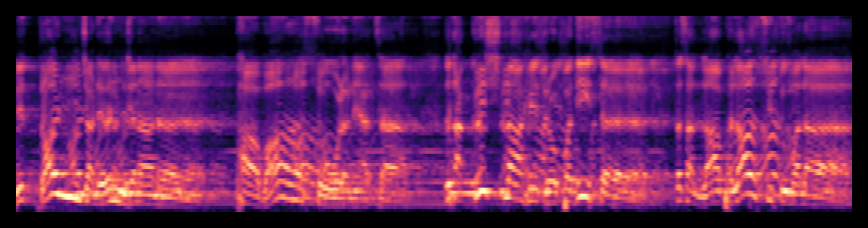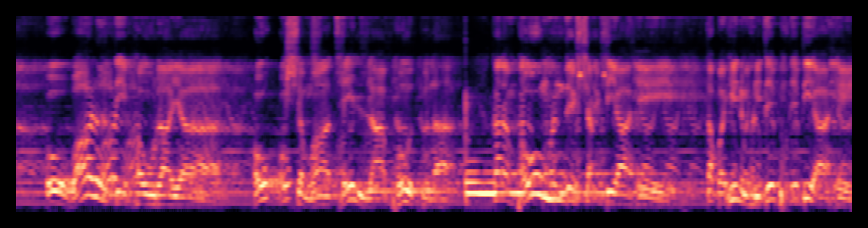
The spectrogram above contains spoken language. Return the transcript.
नित्रांच्या निरंजनानं भावा सोळण्याचा तसा कृष्ण आहे द्रौपदीस तसा लाभलासी तुम्हाला. ओ वाळती भाऊराया औक्ष माझे लाभो तुला. कारण भाऊ म्हणजे शक्ती आहे तर बहीण म्हणजे भक्ती आहे.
